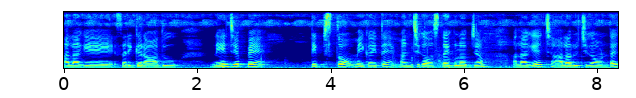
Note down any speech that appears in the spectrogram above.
అలాగే సరిగ్గా రాదు. నేను చెప్పే టిప్స్తో మీకైతే మంచిగా వస్తాయి గులాబ్ జామ్. అలాగే చాలా రుచిగా ఉంటాయి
